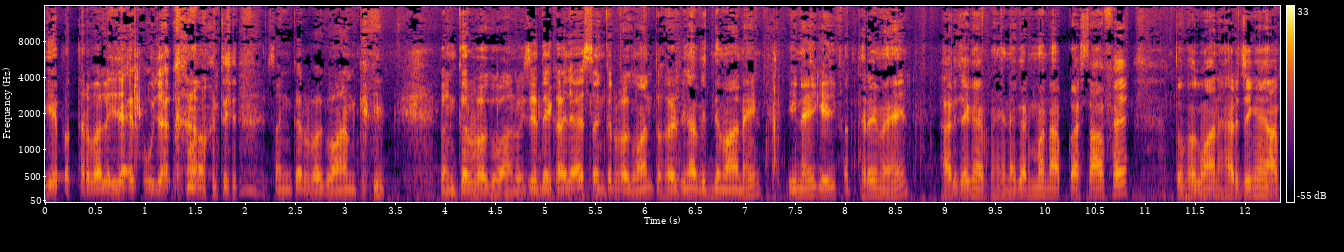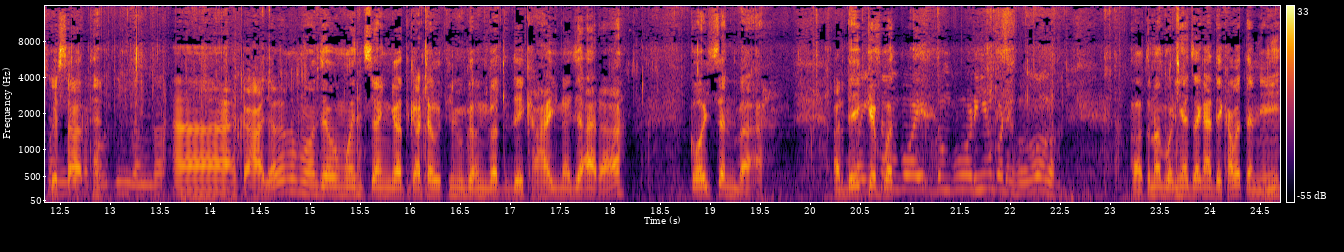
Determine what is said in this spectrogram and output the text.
ये पत्थर वाले जाए पूजा कराते शंकर भगवान के, शंकर भगवान, वैसे देखा जाए, शंकर भगवान तो हर जगह विद्यमान है। ये नहीं कि पत्थरे में है। हर जगह पे है। अगर मन आपका साफ़ है तो भगवान हर जगह आपके साथ है। हाँ कहा जा रहा जब मन संगत कटौती में गंगा तो देखा ही न जा रहा। क्वेश्चन बा? और देख के एकदम बढ़िया बड़े हो। उतना बढ़िया जगह देखा तनी।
